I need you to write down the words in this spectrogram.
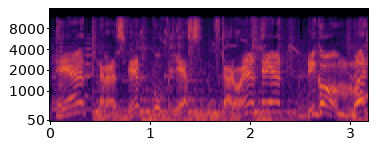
Отряд на разведку в лес. Второй отряд – бегом, марш!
